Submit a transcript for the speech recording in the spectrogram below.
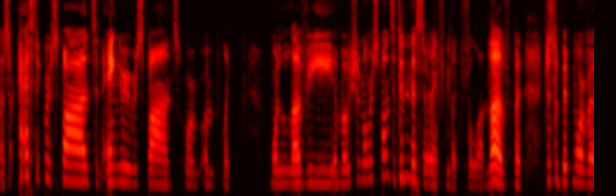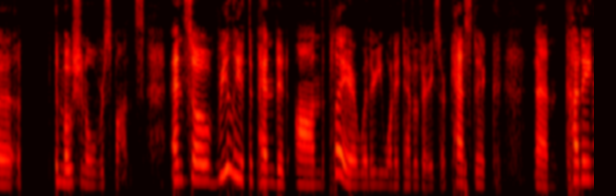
a sarcastic response, an angry response, or, or like more lovey emotional response. It didn't necessarily have to be like full on love, but just a bit more of a, a emotional response. And so really it depended on the player whether you wanted to have a very sarcastic, um, cutting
